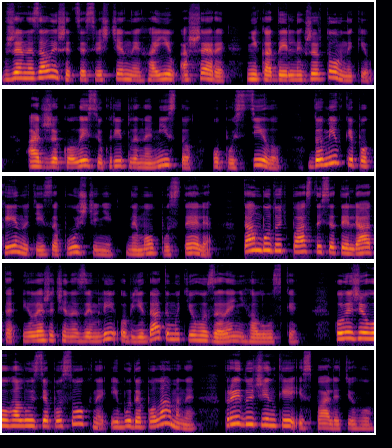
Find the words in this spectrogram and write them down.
Вже не залишиться священних гаїв Ашери, ні кадильних жертовників, адже колись укріплене місто опустіло, домівки покинуті й запущені, немов пустеля. Там будуть пастися телята і, лежачи на землі, об'їдатимуть його зелені галузки. Коли ж його галуздя посохне і буде поламане, прийдуть жінки і спалять його.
